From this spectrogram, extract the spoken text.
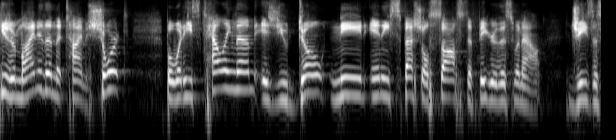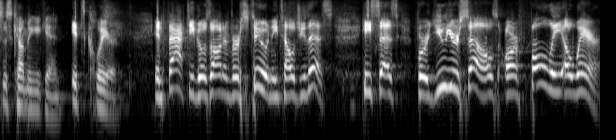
He's reminded them that time is short. But what he's telling them is you don't need any special sauce to figure this one out. Jesus is coming again. It's clear. In fact, he goes on in verse 2 and he tells you this. He says, For you yourselves are fully aware.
